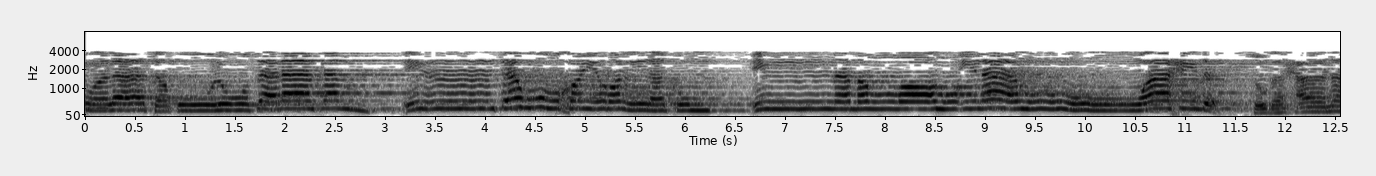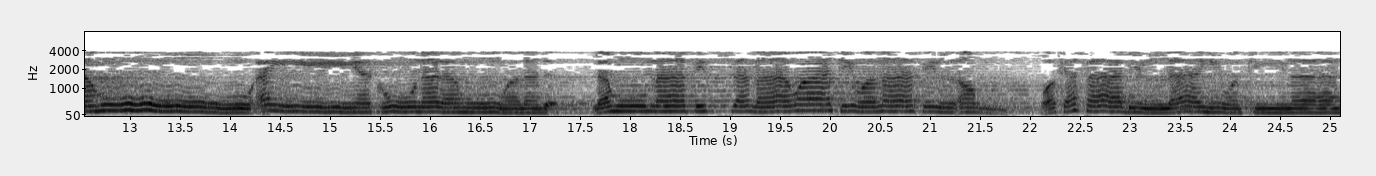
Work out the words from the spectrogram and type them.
ولا تقولوا ثلاثا انتهوا خيرا لكم إنما الله إله واحد سبحانه أن يكون له ولد له ما في السماوات وما في الأرض وكفى بالله وكيلا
